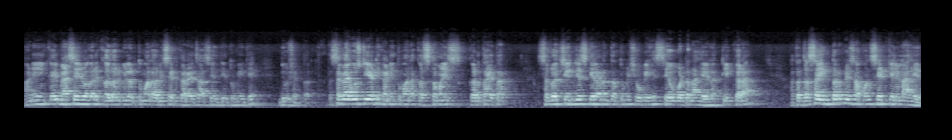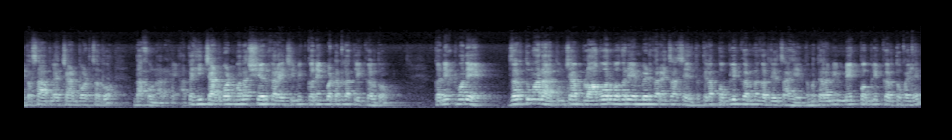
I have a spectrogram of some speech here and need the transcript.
आणि काही मेसेज वगैरे कलर बिलर तुम्हाला रिसेट करायचा असेल ते तुम्ही इथे देऊ शकतात. तर सगळ्या गोष्टी या ठिकाणी तुम्हाला कस्टमाइज करता येतात. सगळं चेंजेस केल्यानंतर तुम्ही शेवटी हे सेव्ह बटन आहे याला क्लिक करा. आता जसा इंटरफेस आपण सेट केलेला आहे तसा आपल्या चॅटबॉटचा तो दाखवणार आहे. आता ही चॅटबॉट मला शेअर करायची मी कनेक्ट बटनला क्लिक करतो. कनेक्टमध्ये जर तुम्हाला तुमच्या ब्लॉगवर वगैरे एम्बेड करायचं असेल तर त्याला पब्लिक करणं गरजेचं आहे. तर मग त्याला मी मेक पब्लिक करतो पहिले.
